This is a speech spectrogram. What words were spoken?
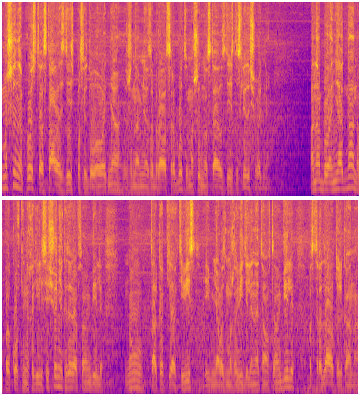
Машина просто осталась здесь после долгого дня. Жена меня забрала с работы, машину оставил здесь до следующего дня. Она была не одна, на парковке находились еще некоторые автомобили. Ну, так как я активист, и меня, возможно, видели на этом автомобиле, пострадала только она.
